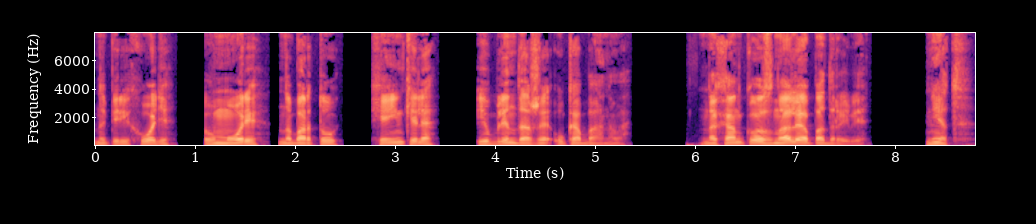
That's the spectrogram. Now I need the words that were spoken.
на переходе, в море, на борту Хейнкеля и в блиндаже у Кабанова. На Ханко знали о подрыве? Нет.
